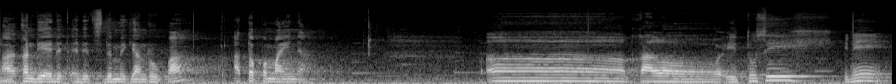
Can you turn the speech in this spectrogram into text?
akan diedit-edit sedemikian rupa atau pemainnya. Eh, kalau itu sih ini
